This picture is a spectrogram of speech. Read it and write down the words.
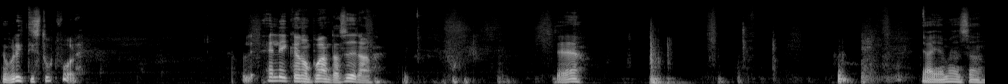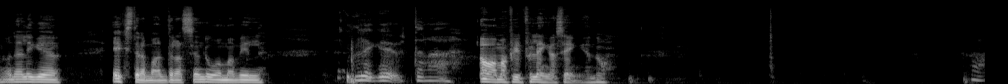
det var riktigt stort var det. Likadant på andra sidan. Där. Jajamensan, och där ligger extra madrassen då om man vill Lägga ut den här. Ja, om man vill förlänga sängen då. Ja,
